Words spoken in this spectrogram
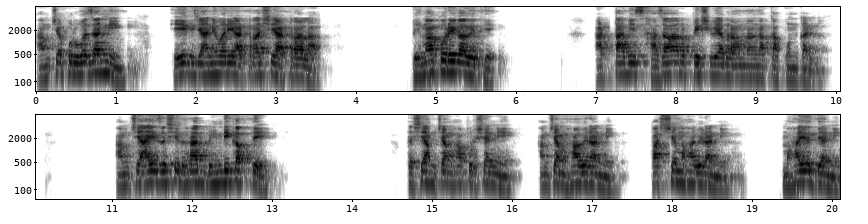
आमच्या पूर्वजांनी एक जानेवारी अठराशे अठराला भीमा कोरेगाव येथे अठ्ठावीस हजार पेशव्या ब्राह्मणांना कापून काढलं. आमची आई जशी घरात भेंडी कापते तशी आमच्या महापुरुषांनी आमच्या महावीरांनी पाचशे महावीरांनी महायोद्ध्यांनी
